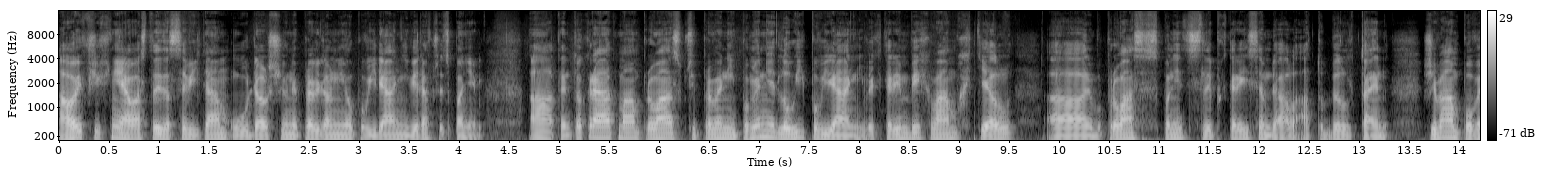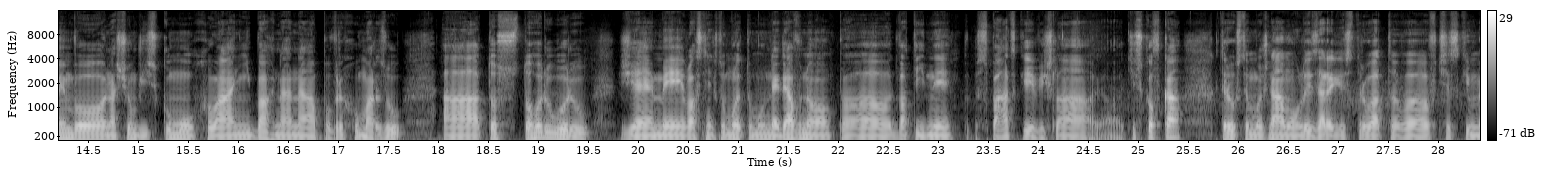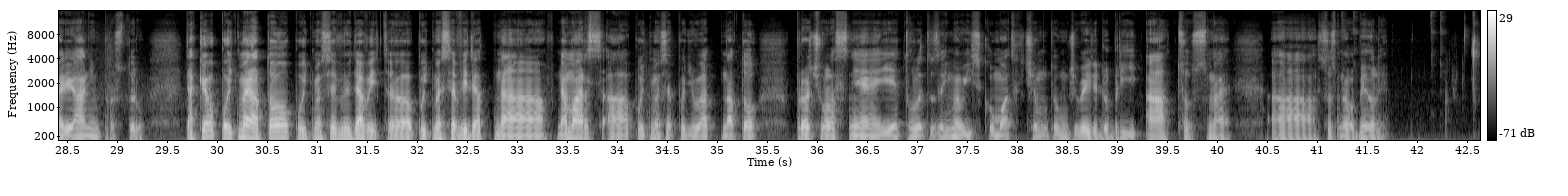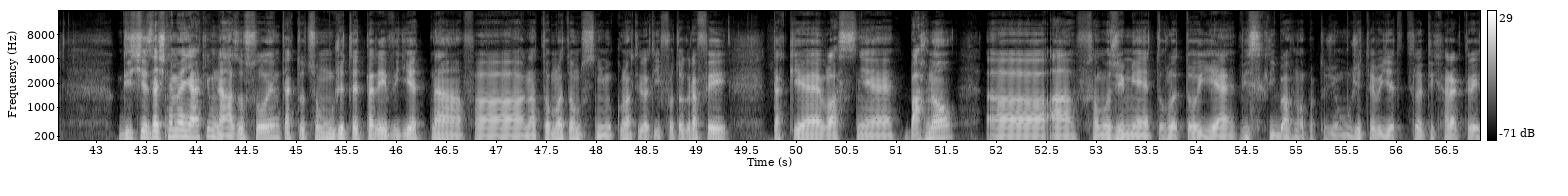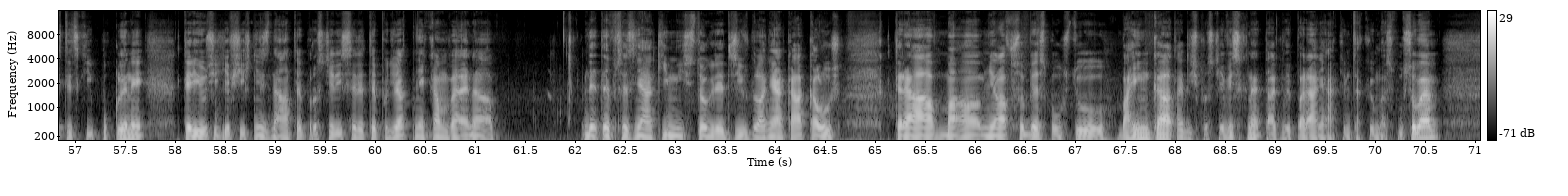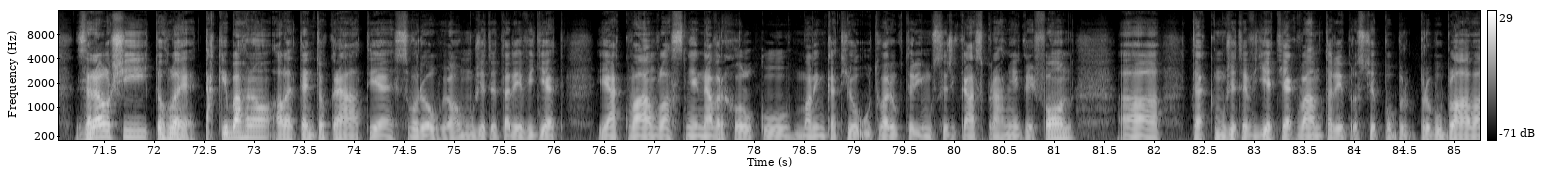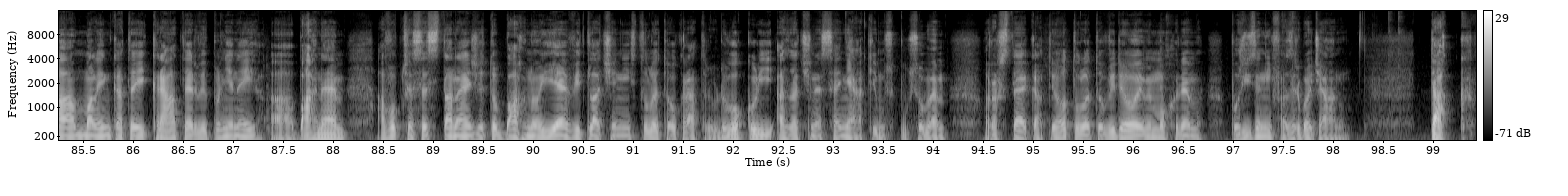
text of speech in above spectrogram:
Ahoj všichni, já vás tady zase vítám u dalšího nepravidelného povídání Věda před spaním. A tentokrát mám pro vás připravený poměrně dlouhý povídání, ve kterém bych vám chtěl nebo pro vás splnit slib, který jsem dal, a to byl ten, že vám povím o našem výzkumu chování bahna na povrchu Marsu a to z toho důvodu, že mi vlastně k tomuhle tomu nedávno, dva týdny zpátky, vyšla tiskovka, kterou jste možná mohli zaregistrovat v, v českém mediálním prostoru. Tak jo, pojďme na to, pojďme se vydat, pojďme se vydat na, na Mars a pojďme se podívat na to, proč vlastně je tohleto zajímavý zkoumat, k čemu to může být dobrý a co jsme, a co jsme objevili. Když začneme nějakým názoslovím, tak to, co můžete tady vidět na, na tomhletom snímku, na této fotografii, tak je vlastně bahno, a samozřejmě tohleto je vyschlý bahno, protože můžete vidět tyhle ty charakteristické pukliny, které určitě všichni znáte, prostě když se jdete podívat někam ven a jdete přes nějaký místo, kde dřív byla nějaká kaluž, která má, měla v sobě spoustu bahínka, tak když prostě vyschne, tak vypadá nějakým takovým způsobem. Za další, tohle je taky bahno, ale tentokrát je s vodou. Jo? Můžete tady vidět, jak vám vlastně na vrcholku malinkatého útvaru, který mu se říká správně Gryfon, uh, tak můžete vidět, jak vám tady prostě probublává malinkatý kráter vyplněný bahnem a občas se stane, že to bahno je vytlačený z tohoto kráteru do okolí a začne se nějakým způsobem roztékat. Jo? Tohleto video je mimochodem pořízený v Azerbajdžánu. Tak,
